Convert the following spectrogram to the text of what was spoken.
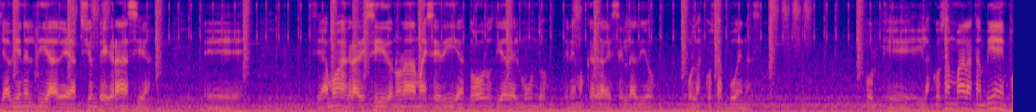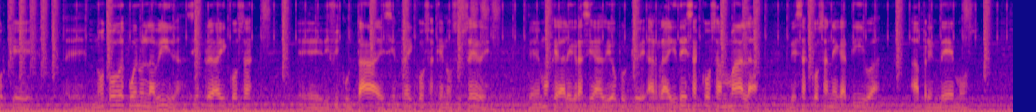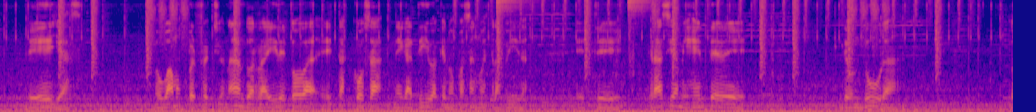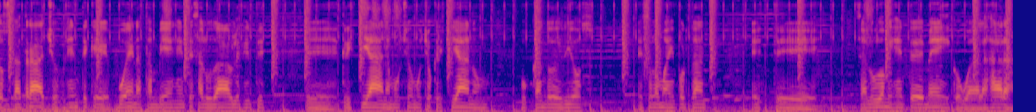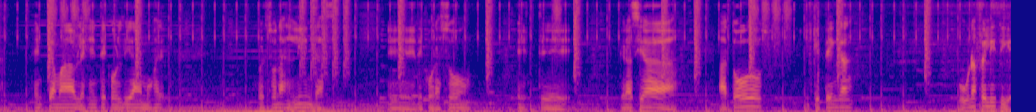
ya viene el día de acción de gracia. Eh, Seamos agradecidos, no nada más ese día, todos los días del mundo. Tenemos que agradecerle a Dios por las cosas buenas. Porque, y las cosas malas también, porque eh, no todo es bueno en la vida. Siempre hay cosas, dificultades, siempre hay cosas que nos suceden. Tenemos que darle gracias a Dios porque a raíz de esas cosas malas, de esas cosas negativas, aprendemos de ellas nos vamos perfeccionando a raíz de todas estas cosas negativas que nos pasan en nuestras vidas. Este, gracias a mi gente de, de Honduras, los catrachos, gente que buena también, gente saludable, gente eh, cristiana, muchos, muchos cristianos buscando de Dios. Eso es lo más importante. Este, saludo a mi gente de México, Guadalajara, gente amable, gente cordial, mujeres, personas lindas eh, de corazón. Este, gracias a todos y que tengan una feliz día.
